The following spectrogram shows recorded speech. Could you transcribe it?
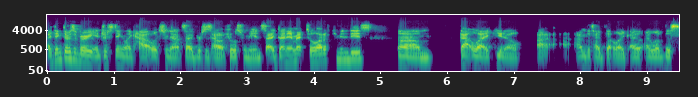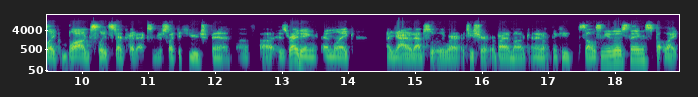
i think there's a very interesting like how it looks from the outside versus how it feels from the inside dynamic to a lot of communities um, that like you know I, am the type that like I, I love this like blog slate star codex. I'm just like a huge fan of uh, his writing and like a guy would absolutely wear a t-shirt or buy a mug and i don't think he sells any of those things but like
